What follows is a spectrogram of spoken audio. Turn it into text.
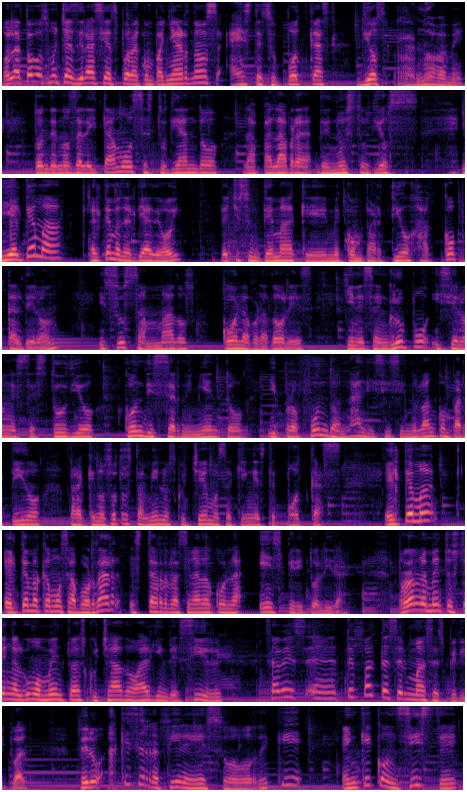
Hola a todos, muchas gracias por acompañarnos a este su podcast Dios Renuévame, donde nos deleitamos estudiando la palabra de nuestro Dios. Y el tema, el tema del día de hoy, de hecho es un tema que me compartió Jacob Calderón y sus amados colaboradores, quienes en grupo hicieron este estudio con discernimiento y profundo análisis y nos lo han compartido para que nosotros también lo escuchemos aquí en este podcast. El tema, el tema que vamos a abordar está relacionado con la espiritualidad. Probablemente usted en algún momento ha escuchado a alguien decir, sabes, eh, te falta ser más espiritual. Pero ¿a qué se refiere eso? ¿De qué? ¿En qué consiste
